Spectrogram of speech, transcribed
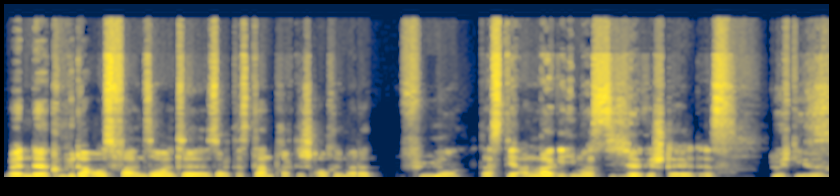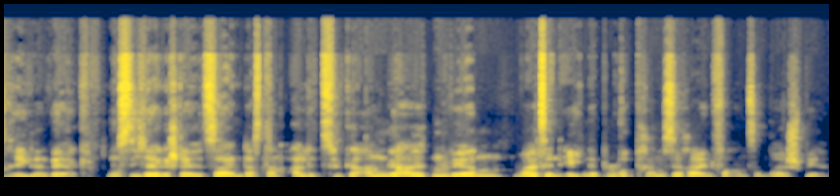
Wenn der Computer ausfallen sollte, sorgt das dann praktisch auch immer dafür, dass die Anlage immer sichergestellt ist durch dieses Regelwerk. Muss sichergestellt sein, dass dann alle Züge angehalten werden, weil sie in irgendeine Blockbremse reinfahren zum Beispiel.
